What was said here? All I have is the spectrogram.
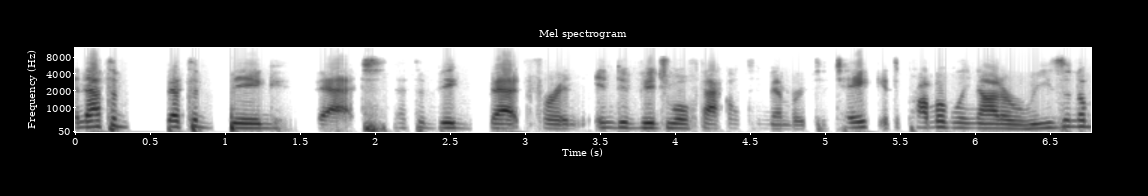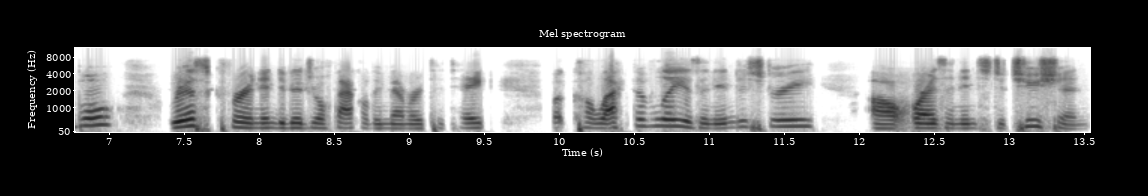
And that's a, that's a big bet. That's a big bet for an individual faculty member to take. It's probably not a reasonable risk for an individual faculty member to take, but collectively as an industry uh, or as an institution,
